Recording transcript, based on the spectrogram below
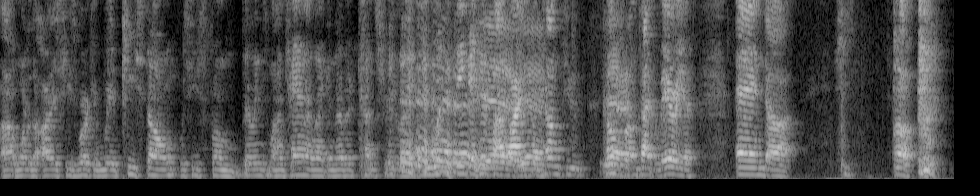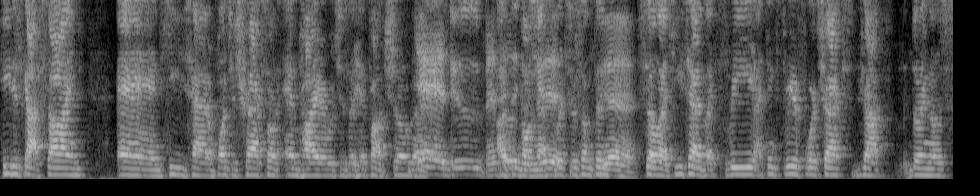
Uh, one of the artists he's working with, P Stone, which he's from Billings, Montana, like another country. Like you wouldn't think a hip hop Yeah, artist yeah. would come to come Yeah. from type of area, and uh, he uh, he just got signed, and he's had a bunch of tracks on Empire, which is a hip hop show that's Yeah, dude. That I think on shit. Netflix or something. Yeah. So like he's had like three, I think three or four tracks drop during those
